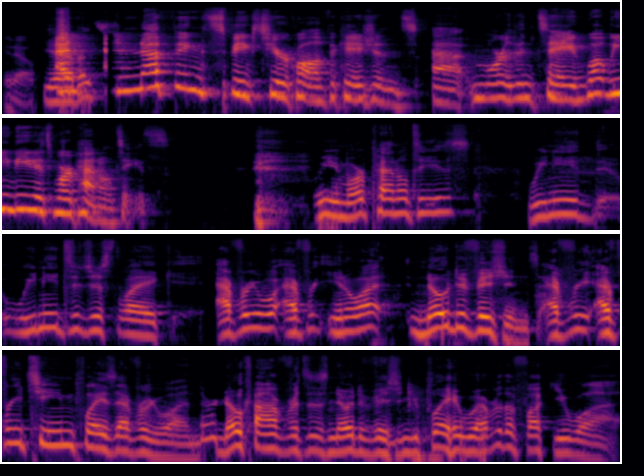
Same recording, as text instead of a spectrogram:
you know, yeah, and, and nothing speaks to your qualifications uh, more than saying what we need is more penalties. we need more penalties. We need we need to just like every every you know what? No divisions. Every every team plays everyone. There are no conferences, no division. You play whoever the fuck you want.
